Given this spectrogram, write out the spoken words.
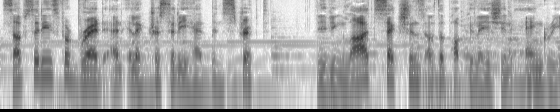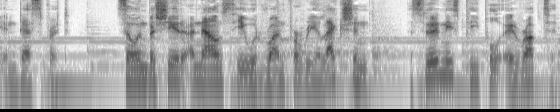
subsidies for bread and electricity had been stripped, leaving large sections of the population angry and desperate. So when Bashir announced he would run for re election, the Sudanese people erupted,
